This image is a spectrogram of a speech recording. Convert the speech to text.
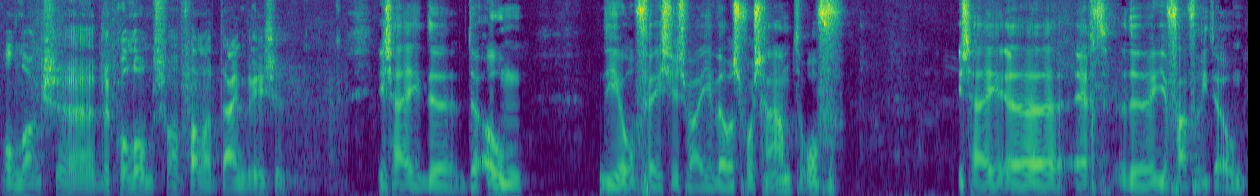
Ondanks eh, de columns van Valentijn Driessen. Is hij de, de oom die je op feestjes waar je wel eens voor schaamt? Of is hij eh, echt de, je favoriete oom?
